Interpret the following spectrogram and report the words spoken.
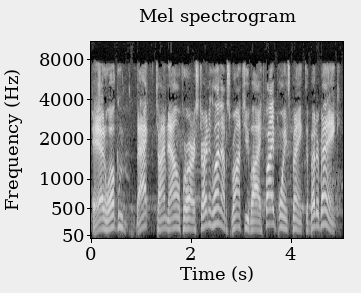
And welcome back. Time now for our starting lineups brought to you by Five Points Bank, the better bank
